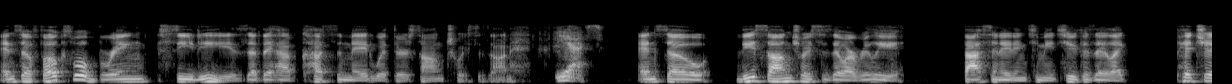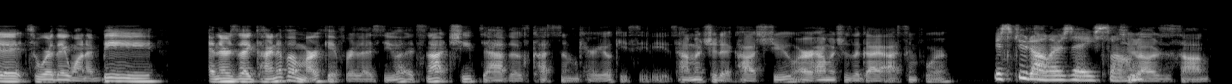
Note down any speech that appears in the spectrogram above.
And so folks will bring CDs that they have custom made with their song choices on it. Yes. And so these song choices, though, are really fascinating to me too because they like pitch it to where they want to be. And there's like kind of a market for this. You, it's not cheap to have those custom karaoke CDs. How much did it cost you, or how much was the guy asking for? It's two dollars a song. Two dollars a song.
